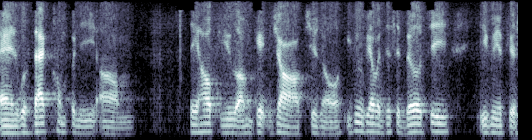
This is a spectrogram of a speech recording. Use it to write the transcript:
And with that company, um, they help you um, get jobs, you know, even if you have a disability, even if you're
